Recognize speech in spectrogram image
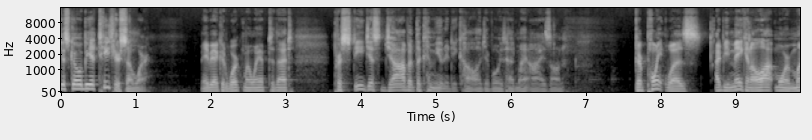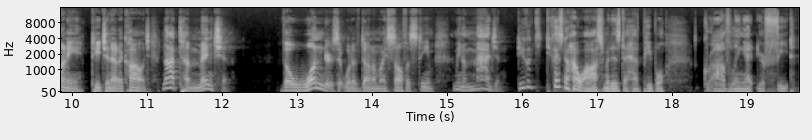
just go be a teacher somewhere. Maybe I could work my way up to that prestigious job at the community college I've always had my eyes on. Their point was I'd be making a lot more money teaching at a college, not to mention the wonders it would have done on my self esteem. I mean, imagine. Do you, do you guys know how awesome it is to have people groveling at your feet,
